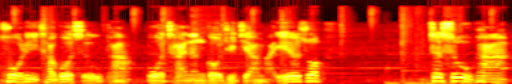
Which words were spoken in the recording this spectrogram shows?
获利超过十五趴，我才能够去加码。也就是说，这十五趴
